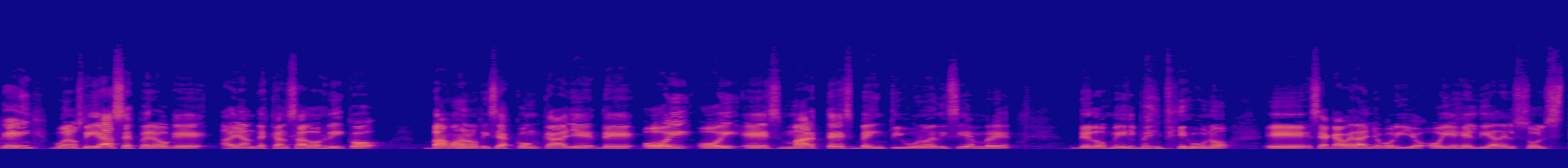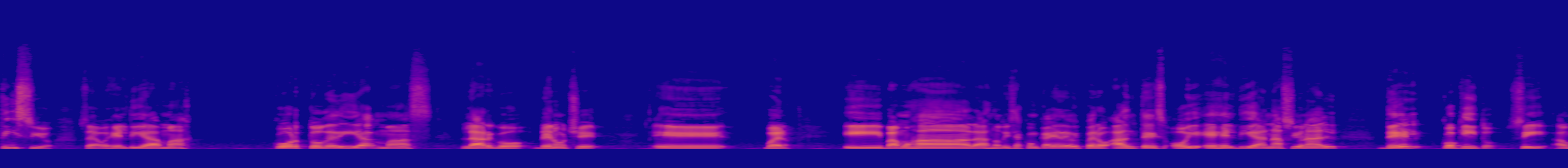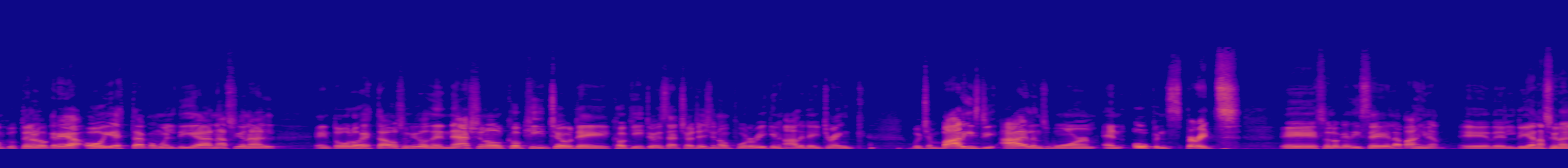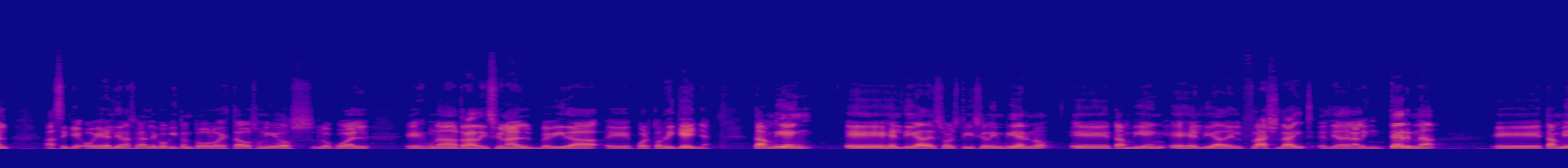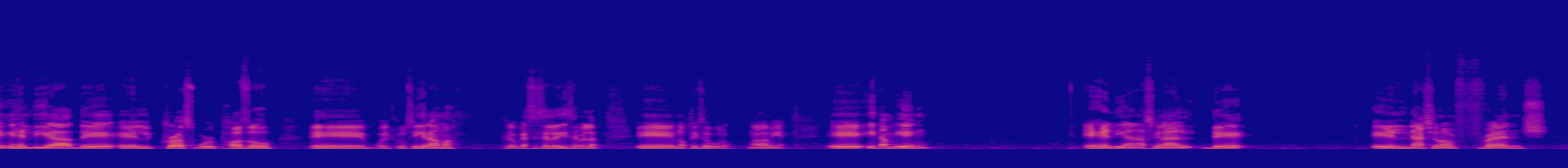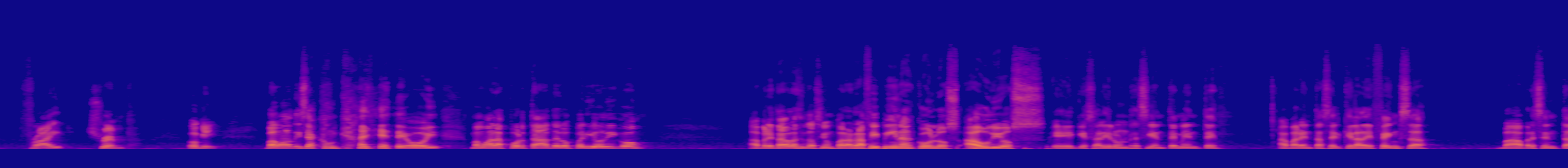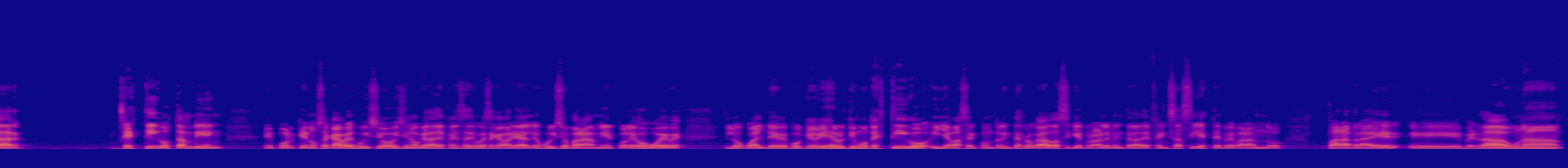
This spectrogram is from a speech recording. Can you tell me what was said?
Ok, buenos días, espero que hayan descansado rico. Vamos a noticias con calle de hoy. Hoy es martes 21 de diciembre de 2021. Eh, se acaba el año, Corillo. Hoy es el día del solsticio. O sea, hoy es el día más corto de día, más largo de noche. Eh, bueno, y vamos a las noticias con calle de hoy. Pero antes, hoy es el día nacional del coquito. Sí, aunque usted no lo crea, hoy está como el Día Nacional en todos los Estados Unidos de National Coquito Day. Coquito is a traditional Puerto Rican holiday drink which embodies the island's warm and open spirits. Eh, eso es lo que dice la página eh, del Día Nacional. Así que hoy es el Día Nacional de Coquito en todos los Estados Unidos, lo cual es una tradicional bebida eh, puertorriqueña. También es el día del solsticio de invierno eh, también es el día del flashlight, el día de la linterna. Eh, también es el día del crossword puzzle, eh, o el crucigrama. Creo que así se le dice, ¿verdad? no estoy seguro, mala mía. y también es el día nacional de el National French Fried Shrimp. Ok, vamos a noticias con calle de hoy. Vamos a las portadas de los periódicos. Apretado la situación para Rafi Pina con los audios eh, que salieron recientemente. Aparenta ser que la defensa va a presentar testigos también, eh, porque no se acaba el juicio hoy, sino que la defensa dijo que se acabaría el juicio para miércoles o jueves, lo cual debe porque hoy es el último testigo y ya va a ser contrainterrogado, así que probablemente la defensa sí esté preparando para traer, eh, ¿verdad?, una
